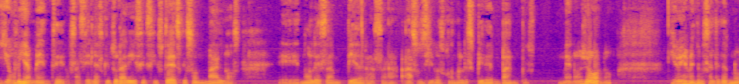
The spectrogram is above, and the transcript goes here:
Y obviamente, o sea, si la escritura dice, si ustedes que son malos eh, no les dan piedras a, sus hijos cuando les piden pan, pues menos yo, ¿no? Y obviamente pues, el Eterno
